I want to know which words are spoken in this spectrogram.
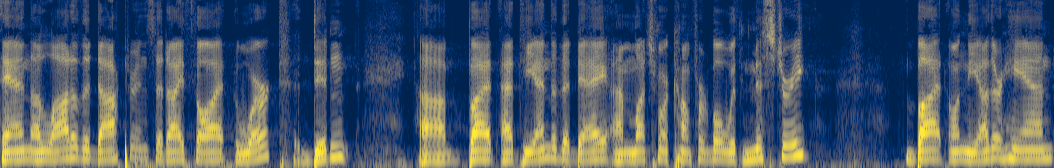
and a lot of the doctrines that I thought worked didn't. Uh, but at the end of the day, I'm much more comfortable with mystery. But on the other hand,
